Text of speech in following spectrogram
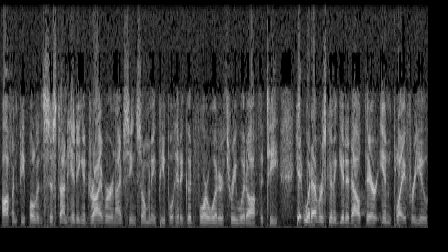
Often people insist on hitting a driver, and I've seen so many people hit a good four wood or three wood off the tee. Hit whatever's going to get it out there in play for you.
